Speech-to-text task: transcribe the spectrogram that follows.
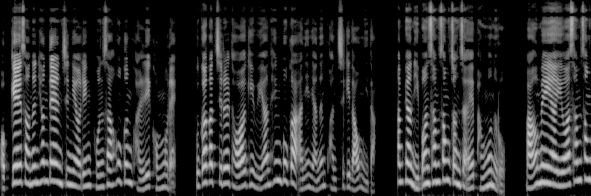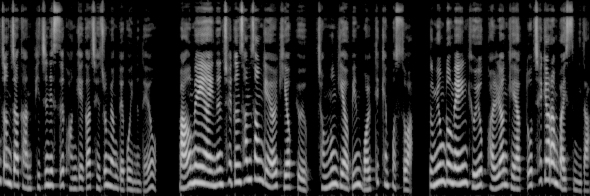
업계에서는 현대 엔지니어링 본사 혹은 관리 건물에 부가가치를 더하기 위한 행보가 아니냐는 관측이 나옵니다. 한편 이번 삼성전자의 방문으로 마음 AI와 삼성전자 간 비즈니스 관계가 재조명되고 있는데요. 마음 AI는 최근 삼성 계열 기업 교육 전문 기업인 멀티캠퍼스와 금융 도메인 교육 관련 계약도 체결한 바 있습니다.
